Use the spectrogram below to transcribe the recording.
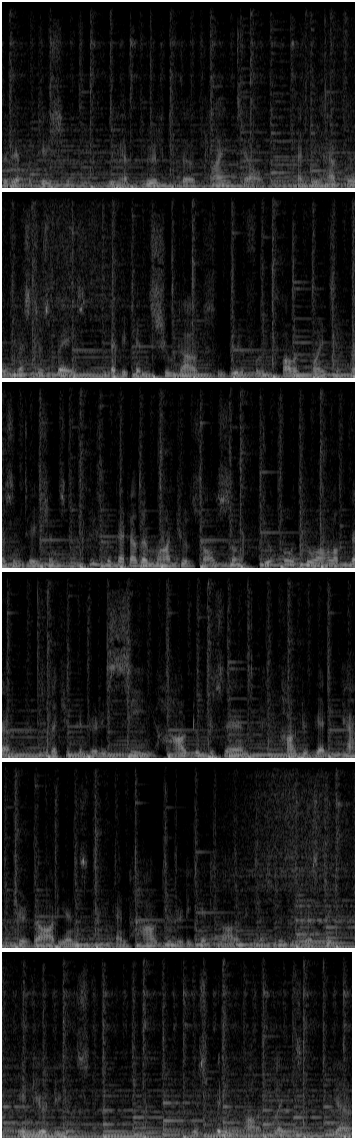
the reputation we have built the clientele and we have the investors base that we can shoot out some beautiful PowerPoints and presentations. Please look at other modules also. Do go through all of them so that you can really see how to present, how to get capture the audience and how to really get a lot of investors invested in your deals. You're spinning a lot of plates. You're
